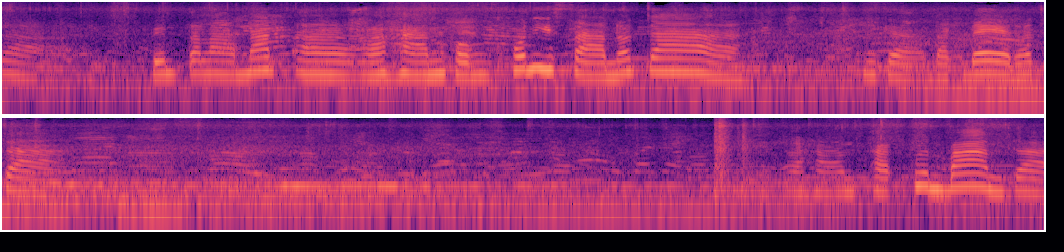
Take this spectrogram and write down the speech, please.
จ้าเป็นตลาดนัดอาอาหารของคนอีสานเนาะจ้า นี่ก็ดักแด้เนาะจ้า อาหารผักพื้นบ้านจ้า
